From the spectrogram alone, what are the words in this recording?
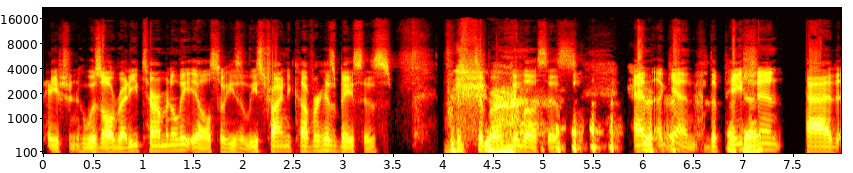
patient who was already terminally ill, so he's at least trying to cover his bases with Sure. tuberculosis. And Sure. again, the Okay. patient had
